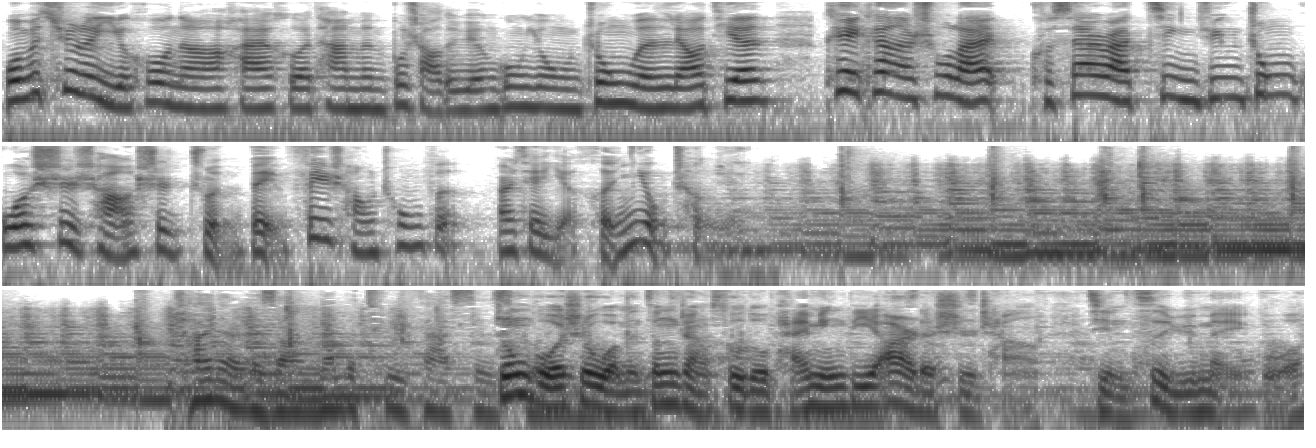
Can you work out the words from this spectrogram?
我们去了以后呢，还和他们不少的员工用中文聊天，可以看得出来，Coursera 进军中国市场是准备非常充分，而且也很有诚意。中国是我们增长速度排名第二的市场。仅次于美国，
